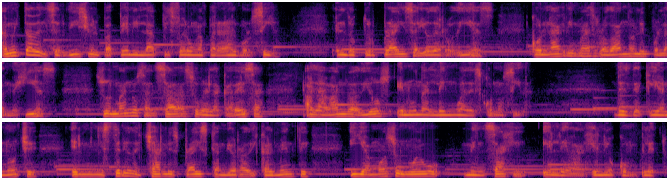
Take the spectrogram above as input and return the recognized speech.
A mitad del servicio el papel y lápiz fueron a parar al bolsillo. El doctor Price halló de rodillas, con lágrimas rodándole por las mejillas, sus manos alzadas sobre la cabeza, alabando a Dios en una lengua desconocida. Desde aquella noche el ministerio de Charles Price cambió radicalmente y llamó a su nuevo mensaje el Evangelio completo,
